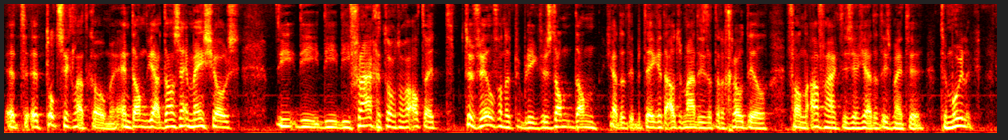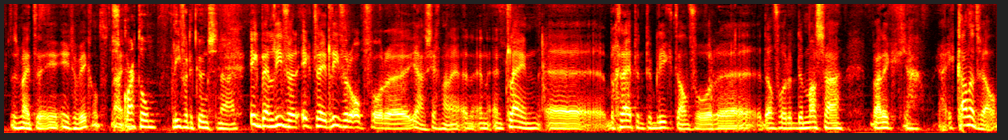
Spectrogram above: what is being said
het, het tot zich laat komen. En dan, ja, dan zijn mijn shows die, die, die, die vragen toch nog altijd te veel van het publiek. Dus dan, dan ja, dat betekent automatisch dat er een groot deel van afhaakt... en zegt, ja, dat is mij te, te moeilijk. Dat is mij te ingewikkeld. Dus nou, kortom, liever de kunstenaar. Ik ben liever, ik treed liever op voor uh, ja, zeg maar een, een, een klein uh, begrijpend publiek... Dan voor, uh, dan voor de massa waar ik... Ja, ja, ik kan het wel.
